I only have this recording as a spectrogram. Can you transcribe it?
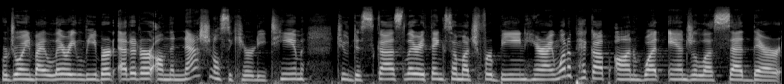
We're joined by Larry Liebert, editor on the national security team, to discuss. Larry, thanks so much for being here. I want to pick up on what Angela said there.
